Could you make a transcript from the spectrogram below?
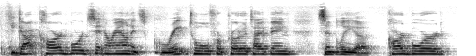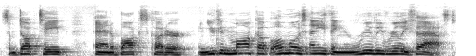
If you got cardboard sitting around, it's great tool for prototyping. Simply a cardboard, some duct tape, and a box cutter, and you can mock up almost anything really, really fast.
